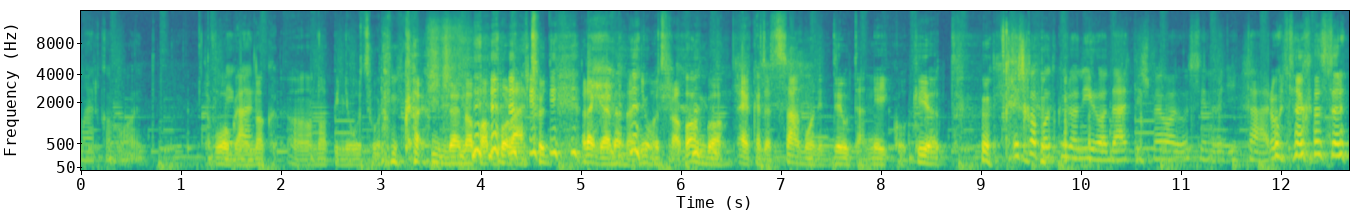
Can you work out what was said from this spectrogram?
márka volt. A Volgánnak a napi 8 óra munkája minden nap abból állt, hogy reggel bement 8-ra a bankba, elkezdett számolni, délután 4-kor kijött. És kapott külön irodát is, mert valószínű, hogy itt tároltak. Aztán...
